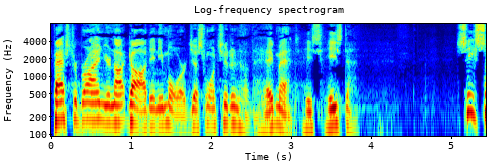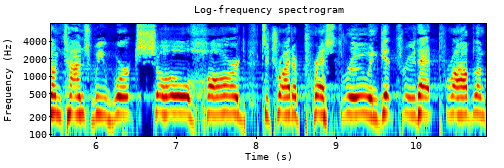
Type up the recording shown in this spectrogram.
Pastor Brian, you're not God anymore. Just want you to know that. Amen. He's, he's done. See, sometimes we work so hard to try to press through and get through that problem,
